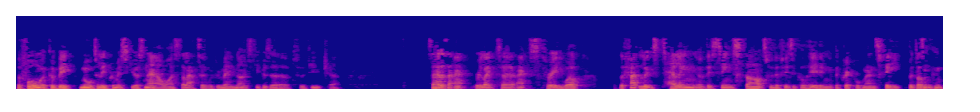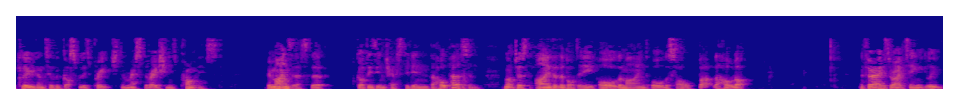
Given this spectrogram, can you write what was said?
The former could be naughtily promiscuous now, whilst the latter would remain nicely preserved for the future. So how does that act relate to Acts 3? Well, the fact Luke's telling of this scene starts with the physical healing of the crippled man's feet, but doesn't conclude until the gospel is preached and restoration is promised, reminds us that God is interested in the whole person, not just either the body or the mind or the soul, but the whole lot. And throughout his writing, Luke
